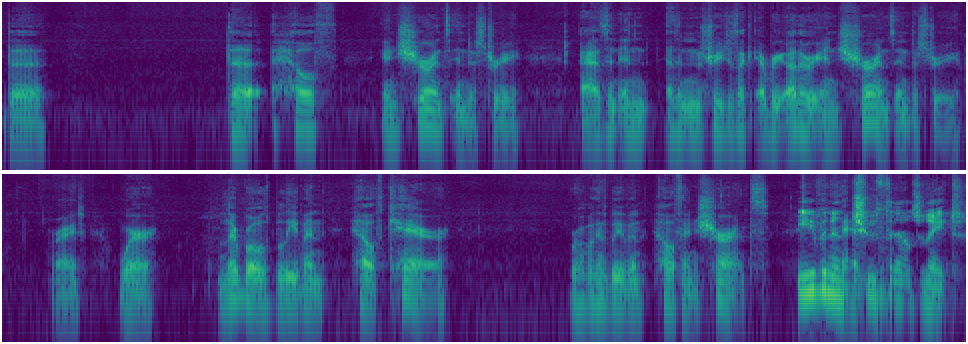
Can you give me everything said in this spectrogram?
the the health insurance industry as an in, as an industry just like every other insurance industry, right? Where liberals believe in health care, Republicans believe in health insurance. Even in and, 2008,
